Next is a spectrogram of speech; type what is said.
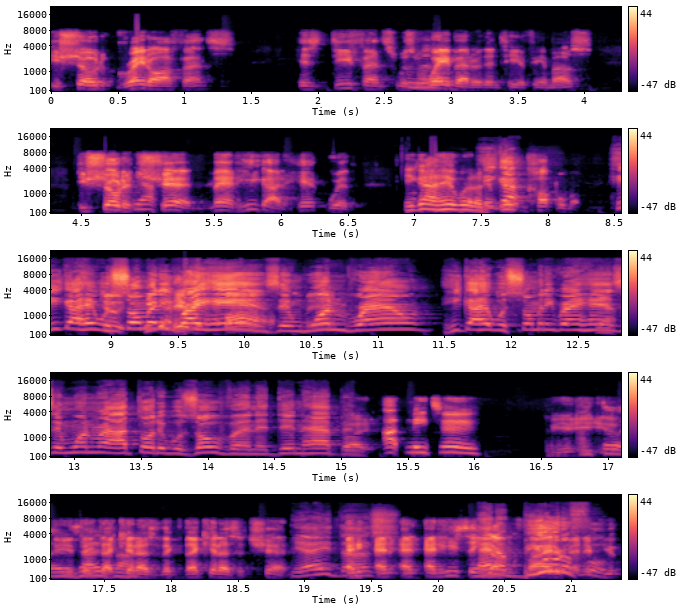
He showed great offense. His defense was Mhm. way better than Teofimo's. He showed a Yep. chin. Man, he got hit with He got hit with a He a couple. Of, He got hit with Dude, so many right hands bombs, in man. one round. He got hit with so many right hands in one round. I thought it was over, and it didn't happen. Right. Uh, me too. You, I you- you think that kid has that kid has a chin? Yeah, he And, does. and, and, and he's a And a young fighter. beautiful- and, if you,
